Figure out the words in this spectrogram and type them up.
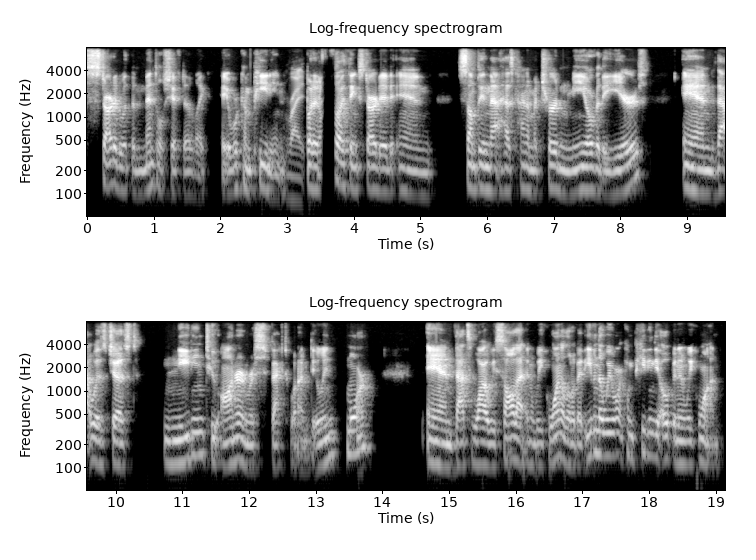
started with the mental shift of like, hey, we're competing. Right. But it also I think started in something that has kind of matured in me over the years. And that was just needing to honor and respect what I'm doing more. And that's why we saw that in week one a little bit, even though we weren't competing the open in week one.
